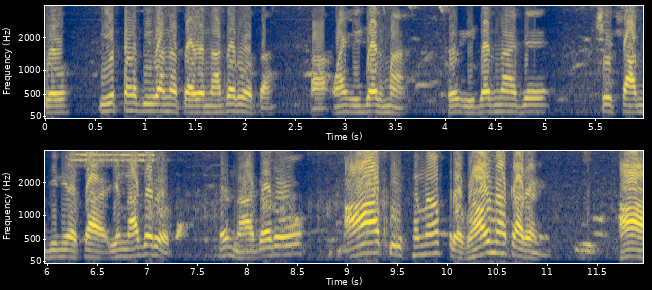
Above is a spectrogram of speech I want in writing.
તો એ પણ દિવાન હતા, એ નાગરો હતા. ઈડરમાં, તો ઈડરના જે શેખ શામજીની હતા, એ નાગરો હતા. નાગરો આ તીર્થના પ્રભાવના કારણે હા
